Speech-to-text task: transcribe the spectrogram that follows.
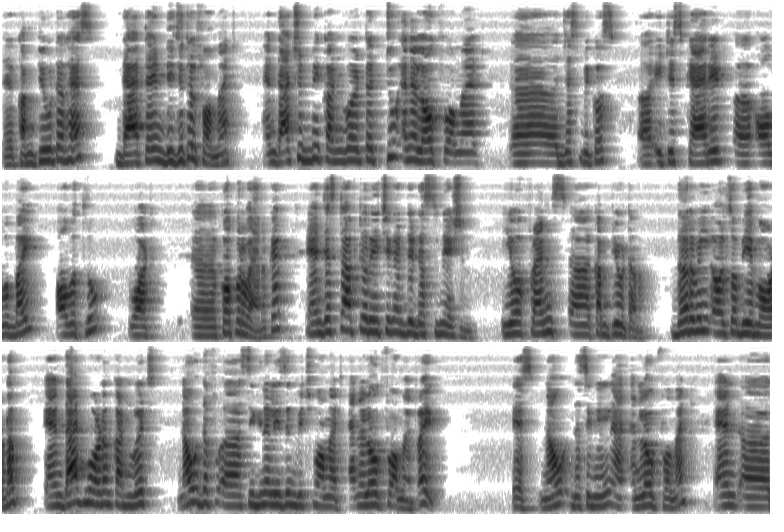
A computer has data in digital format and that should be converted to analog format uh, just because uh, it is carried uh, over by over through what uh, copper wire okay? And just after reaching at the destination your friend's uh, computer. There will also be a modem and that modem converts now the signal is in which format? Analog format right? Yes now the signal in analog format and uh,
